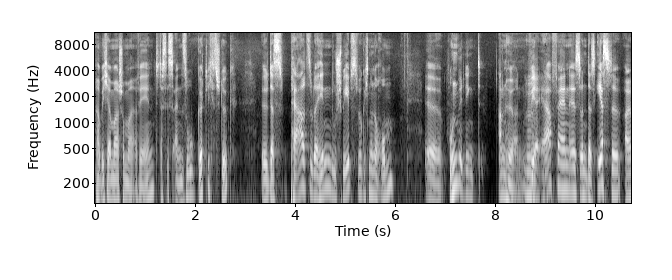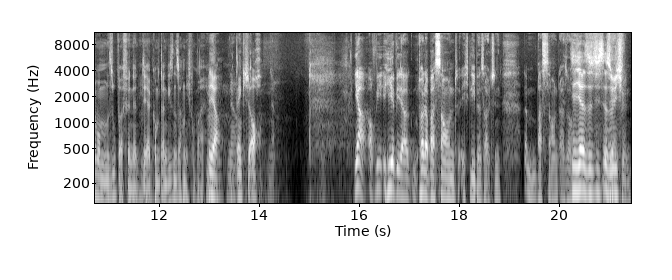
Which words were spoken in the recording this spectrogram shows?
habe ich ja mal schon mal erwähnt. Das ist ein so göttliches Stück. Äh, das perlt so dahin, du schwebst wirklich nur noch rum. Äh, unbedingt anhören. Wer R-Fan ist und das erste Album super findet, der kommt an diesen Sachen nicht vorbei. Ja, denke ich auch. Ja, auch wie, hier wieder ein toller Bass-Sound. Ich liebe solchen ähm, Bass-Sound. Also, Ja, das ist, also Sehr ich, schön.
